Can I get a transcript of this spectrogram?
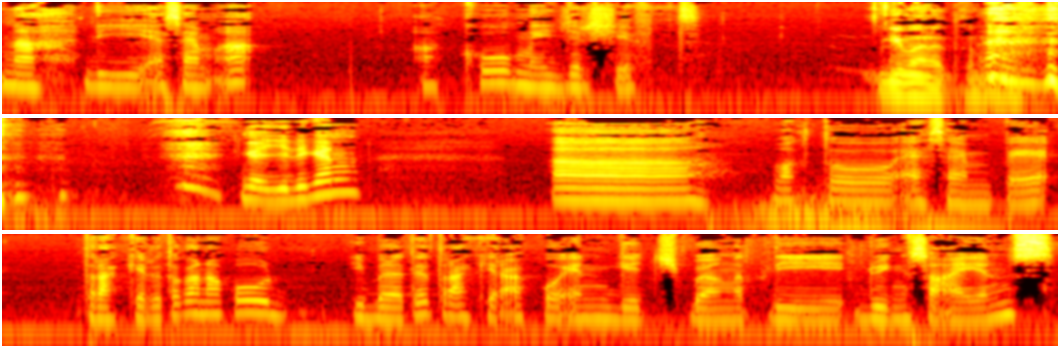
Nah di SMA aku major shift. Gimana tuh? Nggak jadi kan eh waktu SMP terakhir itu kan aku ibaratnya terakhir aku engage banget di doing science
